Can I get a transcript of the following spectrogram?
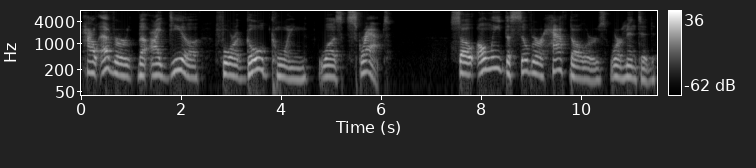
However, the idea for a gold coin was scrapped so only the silver half dollars were minted.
